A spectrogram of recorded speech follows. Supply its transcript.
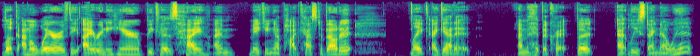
look, I'm aware of the irony here because, hi, I'm making a podcast about it. Like, I get it. I'm a hypocrite, but at least I know it.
